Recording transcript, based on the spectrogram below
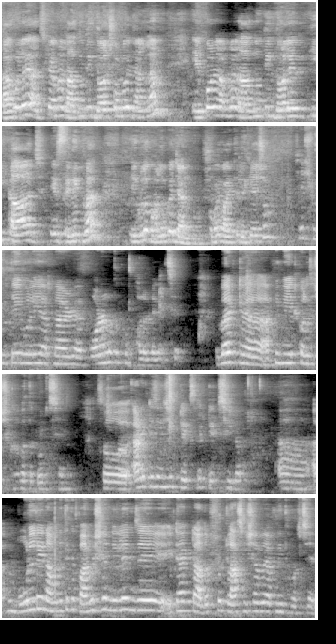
তাহলে আজকে আমরা রাজনৈতিক দল সম্পর্কে জানলাম এরপরে আমরা রাজনৈতিক দলের কি কাজ এর শ্রেণীবিভাগ এগুলো ভালো করে জানব। সবাই বাড়িতে লিখে এসো। সে শুরুতেই বলি আপনার পড়ানো তো খুব ভালো লেগেছে। বাট আপনি বিএড কলেজে শিক্ষকতা করছেন। সো আরেকটা জিনিস একটু এক্সপেক্টেড ছিল। আপনি বললেন আমাদের থেকে পারমিশন নিলেন যে এটা একটা আদর্শ ক্লাস হিসাবে আপনি ধরছেন।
